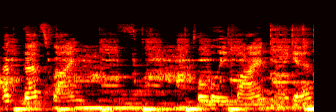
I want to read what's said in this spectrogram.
that, that's fine. Totally fine, I guess.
